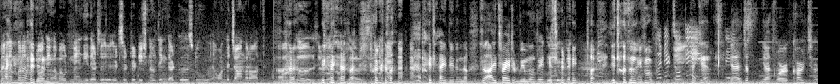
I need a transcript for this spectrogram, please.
remember I was didn't talking know. about Mehndi that's a, it's a traditional thing that girls do on the Chand Raat. For Uh, girls, it was for girls. I, I didn't know. So I tried to remove it yesterday, but it doesn't remove. But it's Yeah, okay. I can. Still Yeah, just yeah for culture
